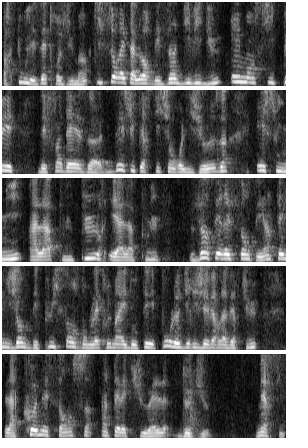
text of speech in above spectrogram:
par tous les êtres humains, qui seraient alors des individus émancipés des fadaises, des superstitions religieuses et soumis à la plus pure et à la plus intéressante et intelligente des puissances dont l'être humain est doté pour le diriger vers la vertu, la connaissance intellectuelle de Dieu. Merci.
